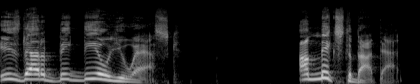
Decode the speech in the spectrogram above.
Is that a big deal, you ask? I'm mixed about that.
